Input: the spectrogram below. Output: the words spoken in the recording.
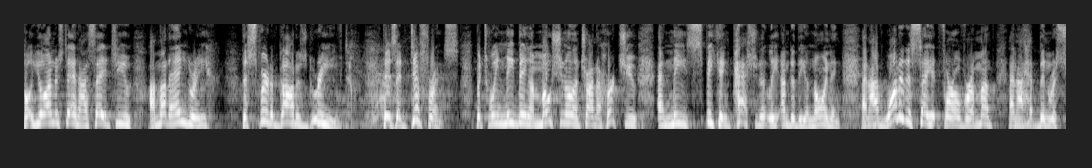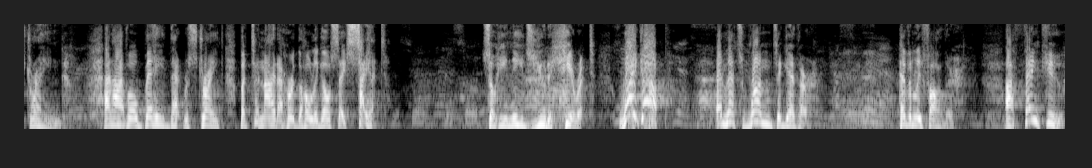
oh, you'll understand. I say it to you, I'm not angry. The Spirit of God is grieved. There's a difference between me being emotional and trying to hurt you and me speaking passionately under the anointing. And I've wanted to say it for over a month and I have been restrained. And I've obeyed that restraint. But tonight I heard the Holy Ghost say, Say it. So He needs you to hear it. Wake up and let's run together. Heavenly Father, I thank you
